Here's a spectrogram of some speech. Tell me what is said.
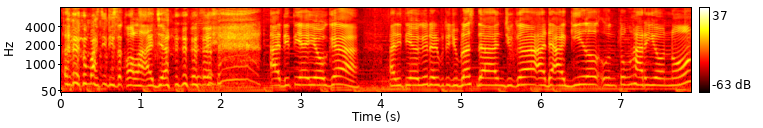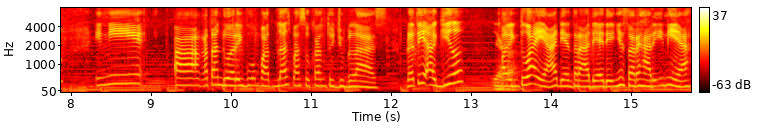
Masih di sekolah aja. Aditya Yoga. Aditya Yoga 2017 dan juga ada Agil Untung Haryono. Ini uh, angkatan 2014 pasukan 17. Berarti Agil Ya, paling tua ya di antara adik-adiknya sore hari ini ya.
